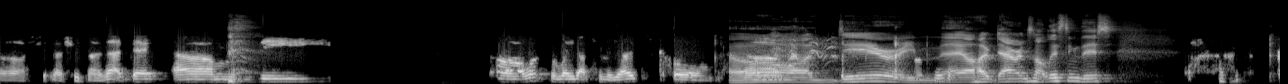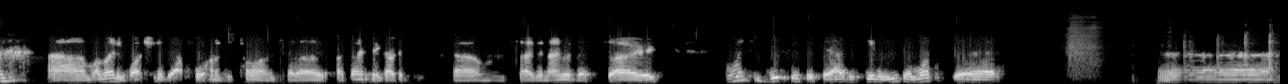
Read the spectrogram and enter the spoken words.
Oh, shit, I should know that. Deck. Um, the oh, what's the lead up to the Oaks called? Oh, dearie me. I hope Darren's not listening to this. Um, I've only watched it about 400 times, but I, I don't think I could um, say the name of it. So, what's this is the thousand guineas, and what's the? Uh,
